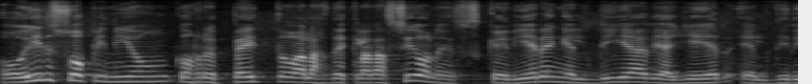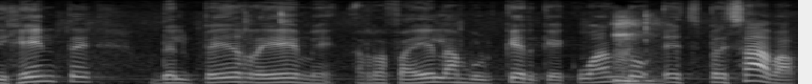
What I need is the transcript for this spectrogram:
oír su opinión con respecto a las declaraciones que dieron el día de ayer el dirigente del PRM, Rafael Ambulquerque, cuando expresaba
